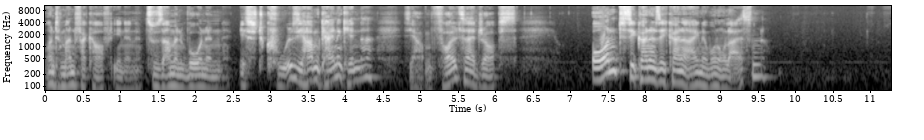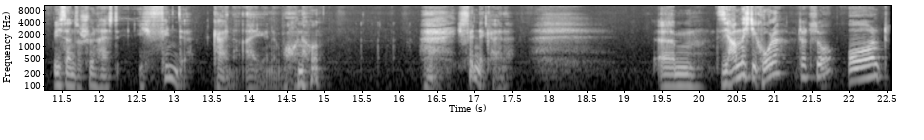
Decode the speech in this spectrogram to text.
und man verkauft ihnen. Zusammenwohnen ist cool. Sie haben keine Kinder, sie haben Vollzeitjobs und sie können sich keine eigene Wohnung leisten. Wie es dann so schön heißt, ich finde keine eigene Wohnung. Ich finde keine. Ähm, sie haben nicht die Kohle dazu und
